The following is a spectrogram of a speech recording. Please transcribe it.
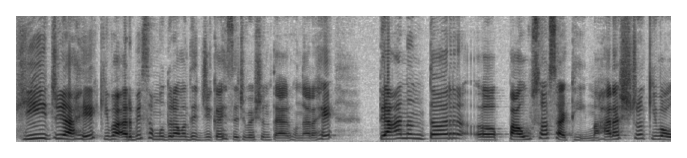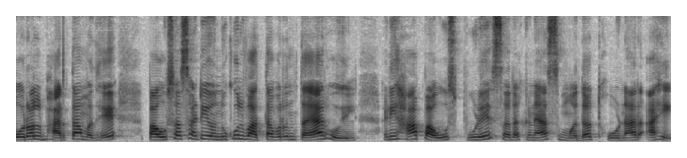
ही जी आहे किंवा अरबी समुद्रामध्ये जी काही सिच्युएशन तयार होणार आहे त्यानंतर पावसासाठी महाराष्ट्र किंवा ओव्हरऑल भारतामध्ये पावसासाठी अनुकूल वातावरण तयार होईल आणि हा पाऊस पुढे सरकण्यास मदत होणार आहे.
